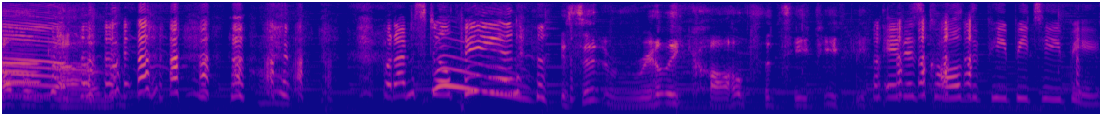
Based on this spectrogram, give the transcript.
Out of bubblegum. but I'm still peeing. Is it really called the TPP? It is called the PPTP.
